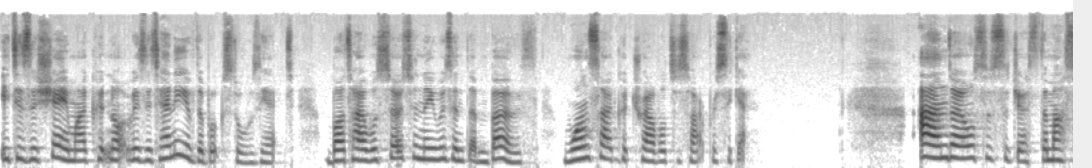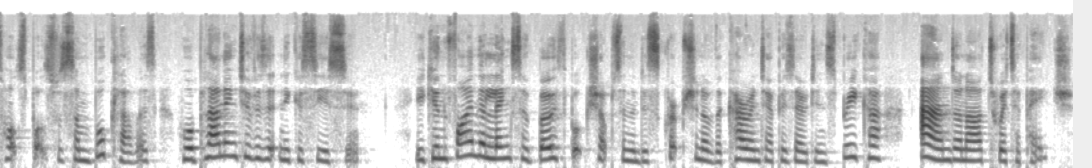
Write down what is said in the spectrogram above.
It is a shame I could not visit any of the bookstores yet, but I will certainly visit them both once I could travel to Cyprus again. And I also suggest the mass hotspots for some book lovers who are planning to visit Nicosia soon. You can find the links of both bookshops in the description of the current episode in Spreaker and on our Twitter page.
